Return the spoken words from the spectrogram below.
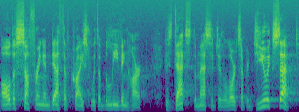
all the suffering and death of Christ with a believing heart? Because that's the message of the Lord's Supper. Do you accept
